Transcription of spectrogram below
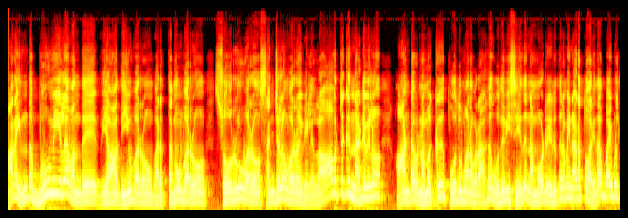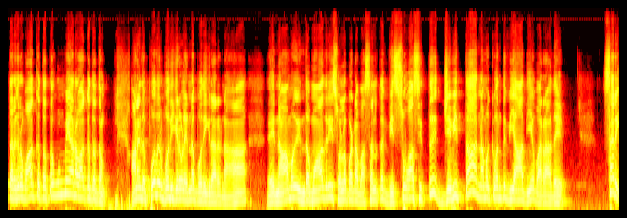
ஆனால் இந்த பூமியில் வந்து வியாதியும் வரும் வருத்தமும் வரும் சோறும் வரும் சஞ்சலும் வரும். இவைகள் எல்லாவற்றுக்கும் நடுவிலும் ஆண்டவர் நமக்கு போதுமானவராக உதவி செய்து நம்மோடு இருந்து நம்மை நடத்துவார். இதான் பைபிள் தருகிற வாக்கு தத்துவம் உண்மையான வாக்கு தத்துவம் ஆனால் இந்த போதர் போதிக்கிறவள் என்ன போதிக்கிறாருன்னா நாம் இந்த மாதிரி சொல்லப்பட்ட வசனத்தை விசுவாசித்து ஜெபித்தா நமக்கு வந்து வியாதியே வராது. சரி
